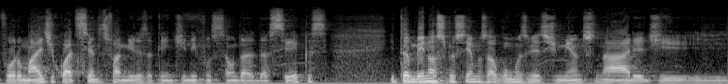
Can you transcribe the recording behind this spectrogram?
Foram mais de 400 famílias atendidas em função da, das secas. E também nós trouxemos alguns investimentos na área de,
